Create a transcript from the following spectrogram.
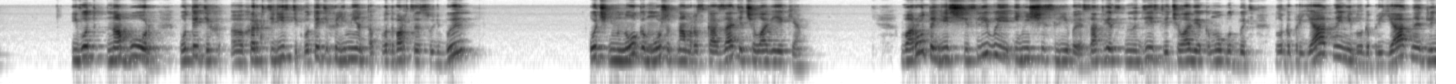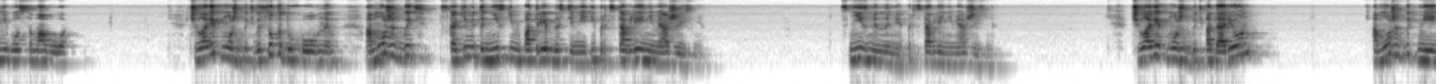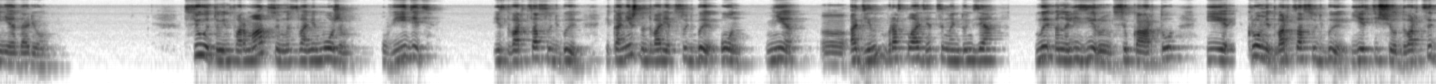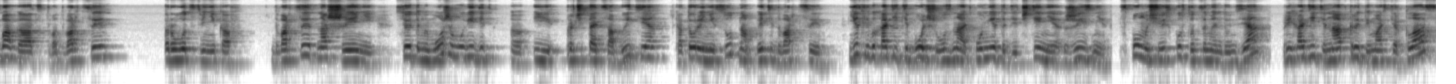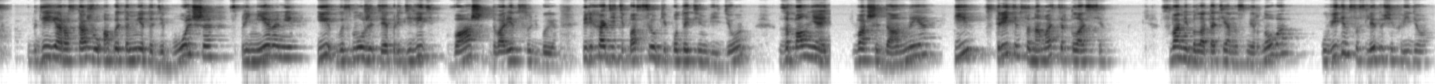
И вот набор вот этих э, характеристик, вот этих элементов во Дворце Судьбы очень много может нам рассказать о человеке. Ворота есть счастливые и несчастливые. Соответственно, действия человека могут быть благоприятные, неблагоприятные для него самого. Человек может быть высокодуховным, а может быть с какими-то низкими потребностями и представлениями о жизни. С низменными представлениями о жизни. Человек может быть одарен, а может быть менее одарен. Всю эту информацию мы с вами можем увидеть из Дворца Судьбы. И, конечно, Дворец Судьбы, он не э, один в раскладе Цимэнь-Дунзя. Мы анализируем всю карту, и кроме Дворца Судьбы есть еще дворцы богатства, дворцы родственников, дворцы отношений. Все это мы можем увидеть э, и прочитать события, которые несут нам эти дворцы. Если вы хотите больше узнать о методе чтения жизни с помощью искусства Цимэн Дунзя, приходите на открытый мастер-класс где я расскажу об этом методе больше, с примерами, и вы сможете определить ваш дворец судьбы. Переходите по ссылке под этим видео, заполняйте ваши данные и встретимся на мастер-классе. С вами была Татьяна Смирнова. Увидимся в следующих видео.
